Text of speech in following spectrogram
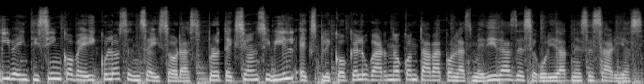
y 25 vehículos en 6 horas. Protección Civil explicó que el lugar no contaba con las medidas de seguridad necesarias.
